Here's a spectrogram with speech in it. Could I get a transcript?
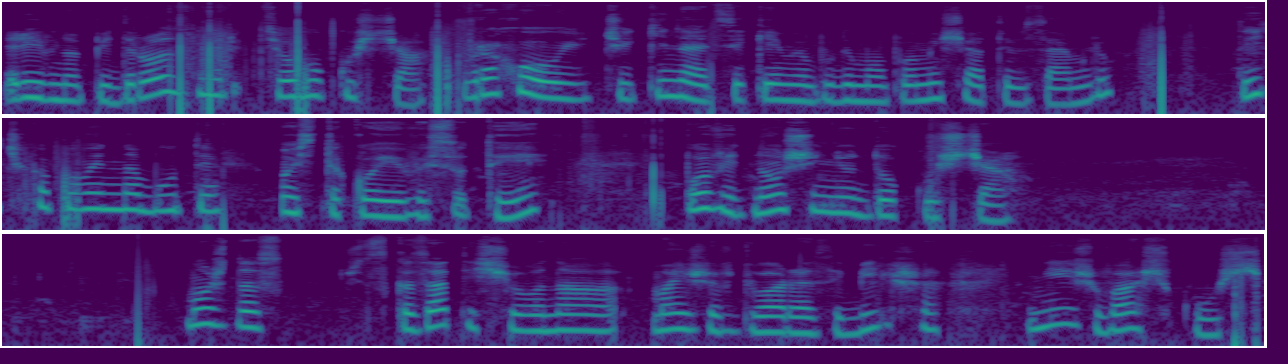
рівно під розмір цього куща. Враховуючи кінець, який ми будемо поміщати в землю, тичка повинна бути ось такої висоти по відношенню до куща. Можна сказати, що вона майже в два рази більша, ніж ваш кущ.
